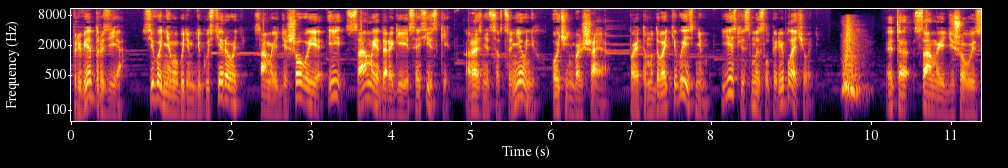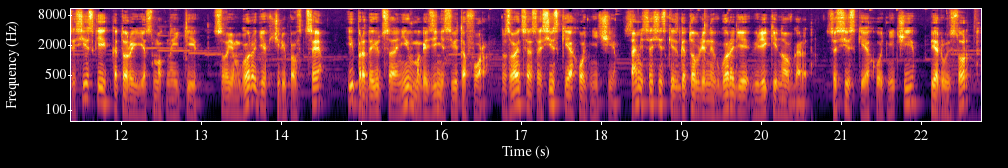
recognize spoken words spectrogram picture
Привет, друзья! Сегодня мы будем дегустировать самые дешевые и самые дорогие сосиски. Разница в цене у них очень большая, поэтому давайте выясним, есть ли смысл переплачивать. Это самые дешевые сосиски, которые я смог найти в своем городе, в Череповце, и продаются они в магазине Светофор. Называются сосиски охотничьи. Сами сосиски изготовлены в городе Великий Новгород. Сосиски охотничьи, первый сорт,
